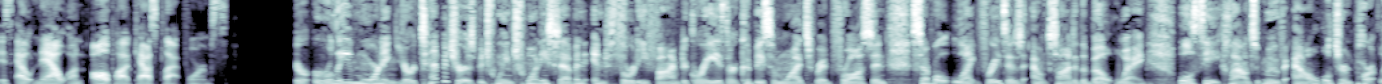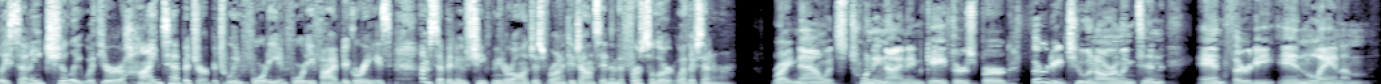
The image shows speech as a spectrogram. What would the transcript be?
is out now on all podcast platforms. Your early morning, your temperature is between 27 and 35 degrees. There could be some widespread frost and several light freezes outside of the Beltway. We'll see clouds move out. We'll turn partly sunny, chilly with your high temperature between 40 and 45 degrees. I'm 7 News Chief Meteorologist Veronica Johnson in the First Alert Weather Center. Right now, it's 29 in Gaithersburg, 32 in Arlington, and 30 in Lanham.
